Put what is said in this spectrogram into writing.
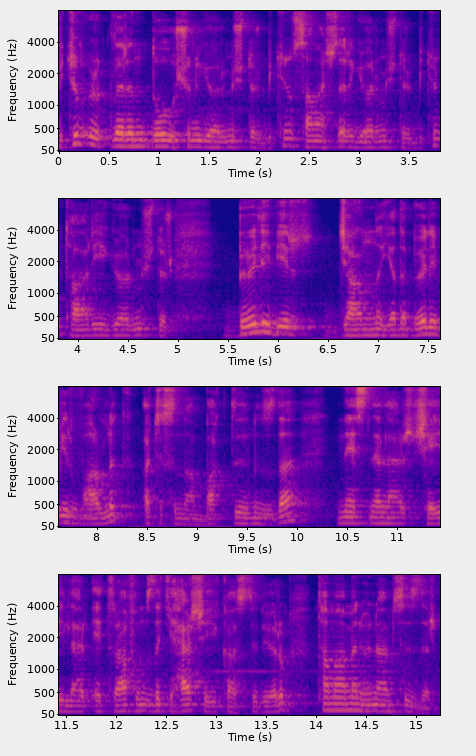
Bütün ırkların doğuşunu görmüştür, bütün savaşları görmüştür, bütün tarihi görmüştür. Böyle bir canlı ya da böyle bir varlık açısından baktığınızda nesneler, şeyler, etrafımızdaki her şeyi kastediyorum tamamen önemsizdir.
